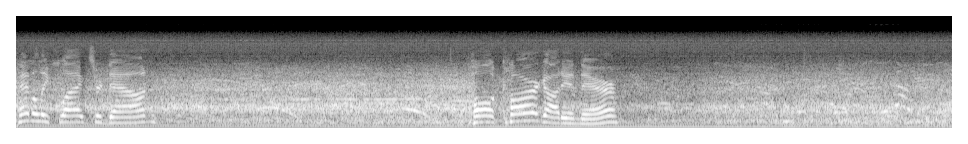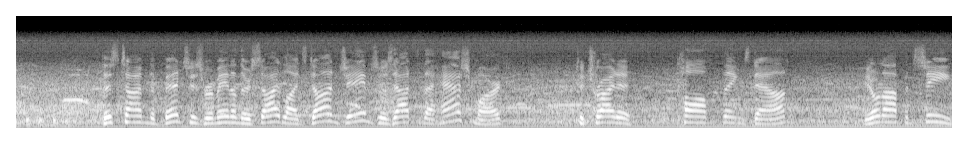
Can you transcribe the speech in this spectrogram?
Penalty flags are down. Paul Carr got in there. This time the benches remain on their sidelines. Don James was out to the hash mark to try to calm things down. You don't often see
